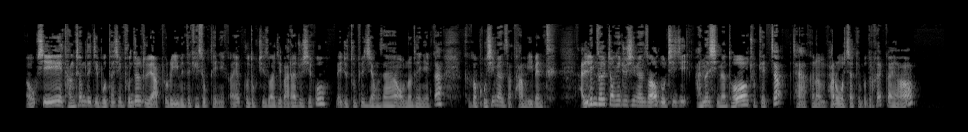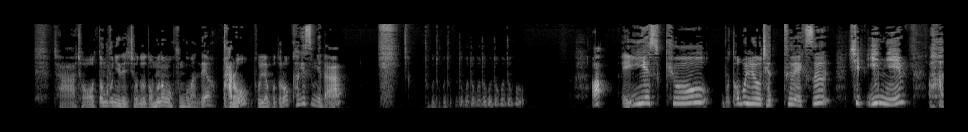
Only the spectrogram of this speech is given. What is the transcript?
어, 혹시 당첨되지 못하신 분들도 앞으로 이벤트 계속 되니까요. 구독 취소하지 말아주시고 매주 두 편씩 영상 업로드 되니까 그거 보시면서 다음 이벤트 알림 설정 해주시면서 놓치지 않으시면 더 좋겠죠? 자 그럼 바로 시작해 보도록 할까요? 자 저 어떤 분이 될지 저도 너무너무 궁금한데요. 바로 돌려보도록 하겠습니다. 두구두구두구두구두구두구두구 아 ASQ WZX 12님 아,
